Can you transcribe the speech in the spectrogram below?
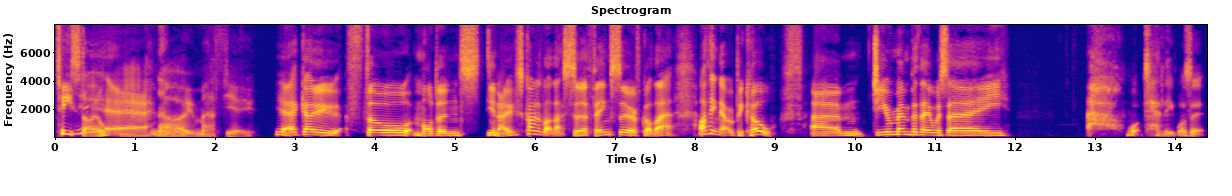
T style? Yeah, No, Matthew. Yeah. Go full modern. You know, it's kind of like that surfing. Sir I've got that. I think that would be cool. Um, do you remember there was a what telly was it?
